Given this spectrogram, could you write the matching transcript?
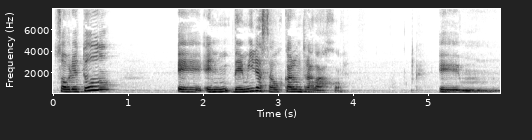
Sobre todo eh, de miras a buscar un trabajo. Em,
